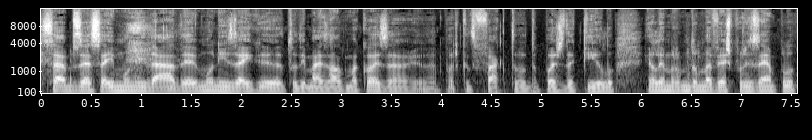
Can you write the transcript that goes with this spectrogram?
Sabes, essa imunidade, eu imunizei eh, tudo e mais alguma coisa, eh, porque de facto depois daquilo, eu lembro-me de uma vez, por exemplo,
